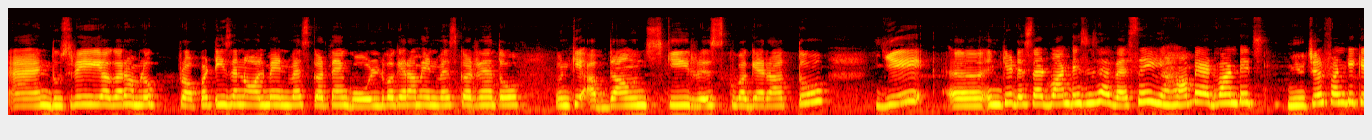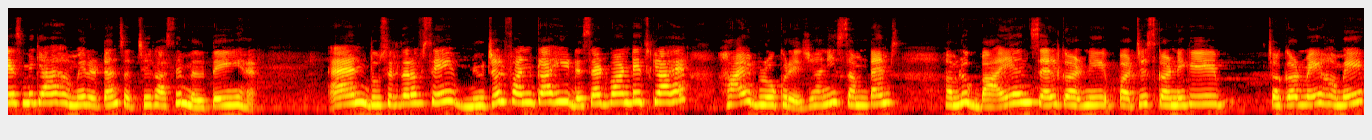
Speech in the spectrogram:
एंड दूसरी, अगर हम लोग प्रॉपर्टीज़ एंड ऑल में इन्वेस्ट करते हैं गोल्ड वगैरह में इन्वेस्ट कर रहे हैं तो उनके अप डाउन्स की रिस्क वगैरह तो ये इनके डिसएडवांटेजेस है। वैसे यहाँ पे एडवांटेज म्यूचुअल फंड के केस में क्या है, हमें रिटर्न्स अच्छे खासे मिलते ही हैं। एंड दूसरी तरफ़ से म्यूचुअल फंड का ही डिसएडवांटेज क्या है? हाई ब्रोकरेज यानी समटाइम्स हम लोग बाय एंड सेल करने परचेस करने के चक्कर में हमें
